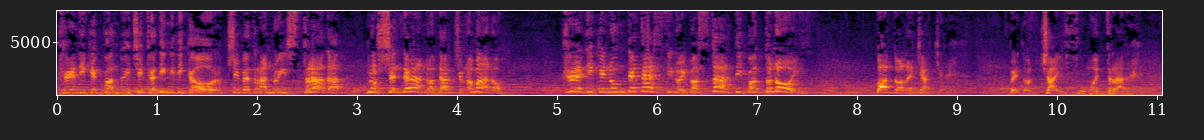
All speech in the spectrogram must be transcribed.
Credi che quando i cittadini di Caor ci vedranno in strada non scenderanno a darci una mano? Credi che non detestino i bastardi quanto noi? Bando alle chiacchiere. Vedo già il fumo entrare.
